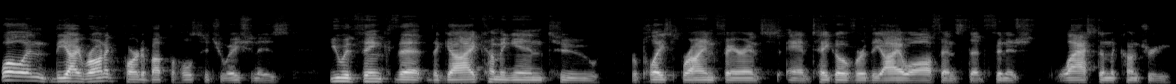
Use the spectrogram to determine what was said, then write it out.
Well, and the ironic part about the whole situation is you would think that the guy coming in to replace Brian Ferentz and take over the Iowa offense that finished last in the country,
